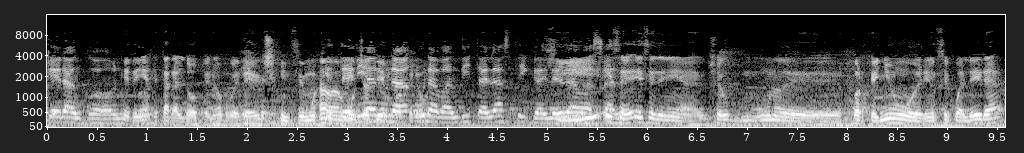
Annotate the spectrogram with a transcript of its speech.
que eran con. que tenías que estar al dope, ¿no? Porque te que mucho tenían tiempo. una, pero- una bandita elástica y Sí, le dabas. ese, ese tenía. Yo, uno de Jorge Newber, no sé cuál era.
